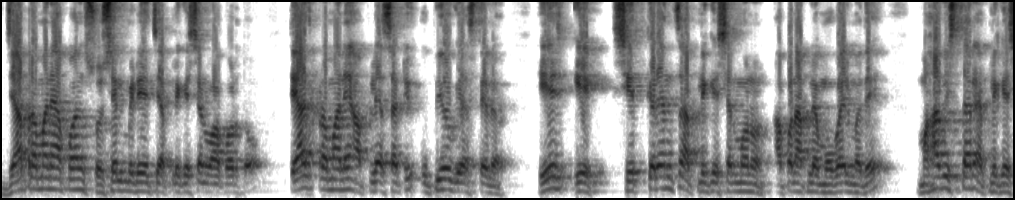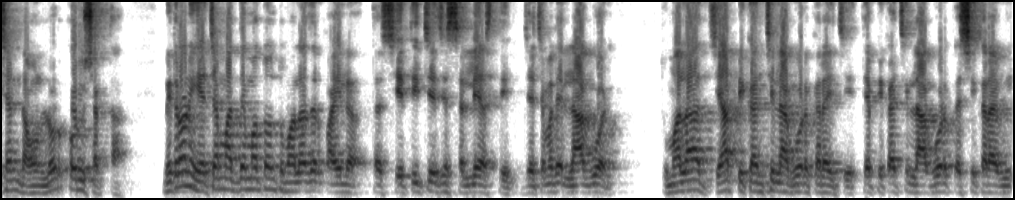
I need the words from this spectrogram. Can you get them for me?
ज्याप्रमाणे आपण सोशल मीडियाचे ऍप्लिकेशन वापरतो त्याचप्रमाणे आपल्यासाठी उपयोगी असलेलं हे एक शेतकऱ्यांचं ऍप्लिकेशन म्हणून आपण आपल्या मोबाईलमध्ये महाविस्तार ऍप्लिकेशन डाउनलोड करू शकता. मित्रांनो याच्या माध्यमातून तुम्हाला जर पाहिलं तर शेतीचे जे सल्ले असतील ज्याच्यामध्ये लागवड तुम्हाला ज्या पिकांची लागवड करायची त्या पिकाची लागवड कशी करावी?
